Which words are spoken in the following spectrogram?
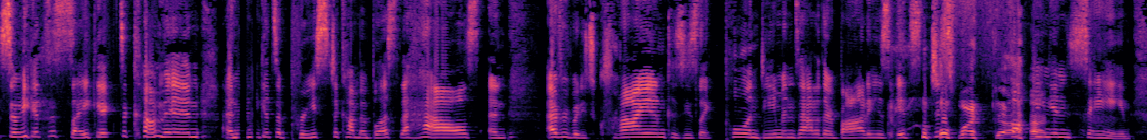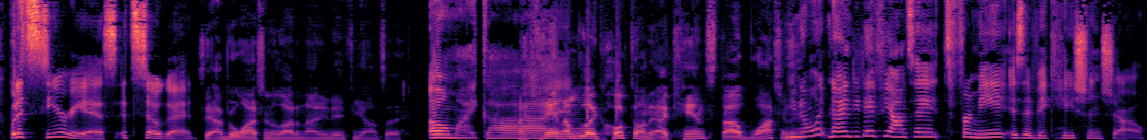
so he gets a psychic to come in, and he gets a priest to come and bless the house, and everybody's crying because he's like pulling demons out of their bodies. It's just Oh my God. fucking insane, but it's serious. It's so good. See, I've been watching a lot of 90 Day Fiance. Oh my god! I can't. I'm like hooked on it. I can't stop watching You it. You know what? 90 Day Fiance for me is a vacation show.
